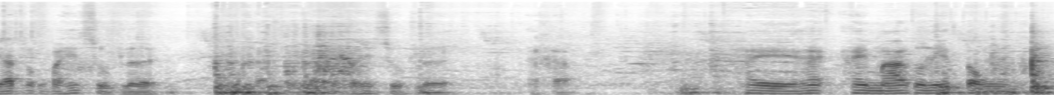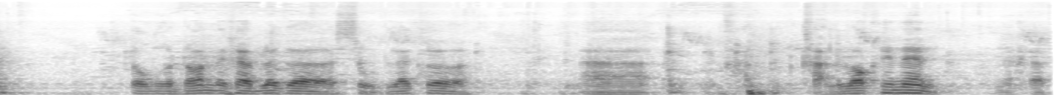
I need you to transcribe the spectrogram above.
ยัดลงไปให้สุดเลยนะครับยัดลไปให้สุดเลยนะครับ ให้ให้ให้มาร์กตัวนี้ตรงตรงกับน็อตนะครับ แล้วก็สุดแล้วก็ขันขันล็อกให้แน่นนะครับ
